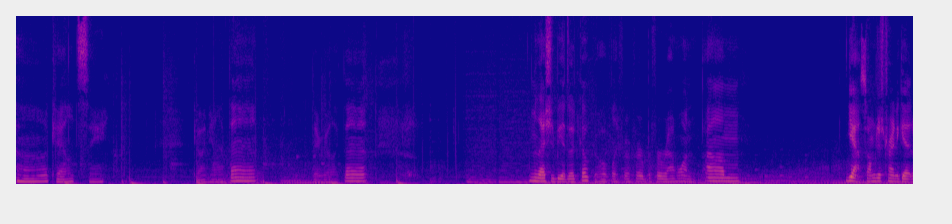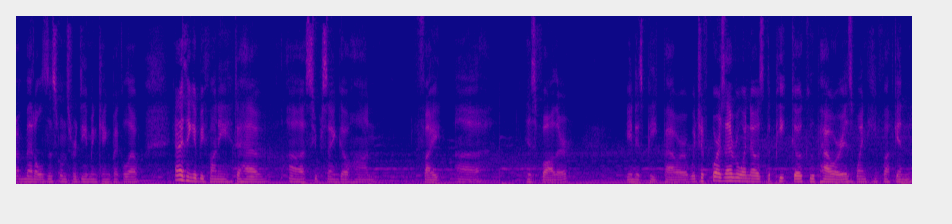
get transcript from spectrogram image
Uh, okay, let's see. Going here like that. There we go like that. And that should be a dead Goku, hopefully, for, for, for round one. Um, yeah, so I'm just trying to get medals. This one's for Demon King Piccolo. And I think it'd be funny to have uh, Super Saiyan Gohan fight uh, his father in his peak power, which of course everyone knows the peak Goku power is when he fucking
